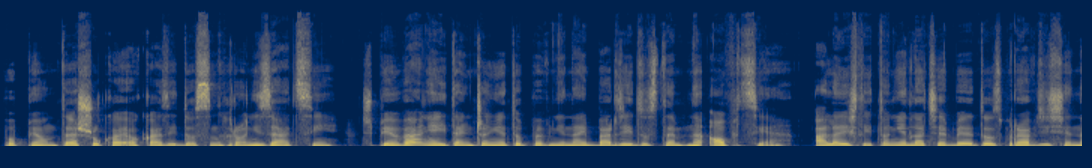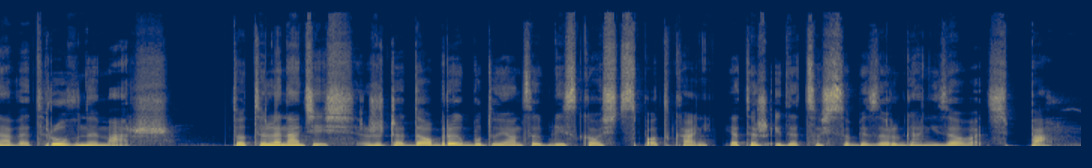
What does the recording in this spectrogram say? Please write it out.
Po piąte, szukaj okazji do synchronizacji. Śpiewanie i tańczenie to pewnie najbardziej dostępne opcje, ale jeśli to nie dla Ciebie, to sprawdzi się nawet równy marsz. To tyle na dziś. Życzę dobrych, budujących bliskość spotkań. Ja też idę coś sobie zorganizować. Pa!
